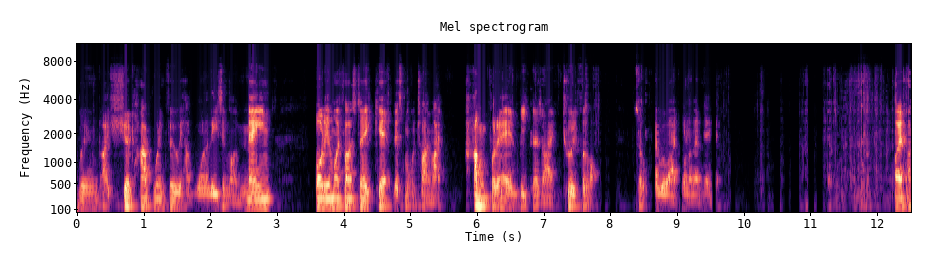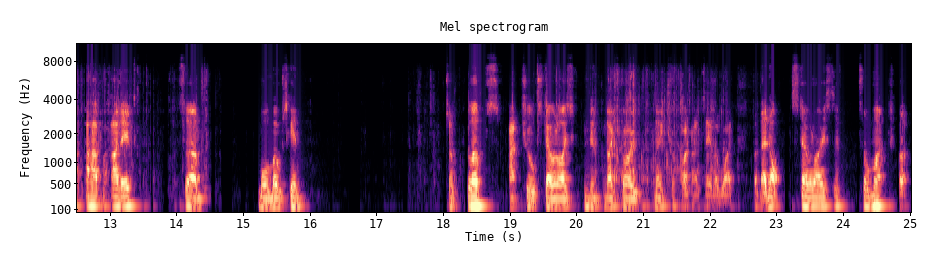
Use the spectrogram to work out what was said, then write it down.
wound. I should have Winfu. We have one of these in my main body of my first aid kit. This morning time I haven't put it in because I truly forgot. So I will add one of them in. I, ha I have added some more moleskin, some gloves, actual sterilized nitro, nitro, I can't say the word, but they're not sterilized so much, but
